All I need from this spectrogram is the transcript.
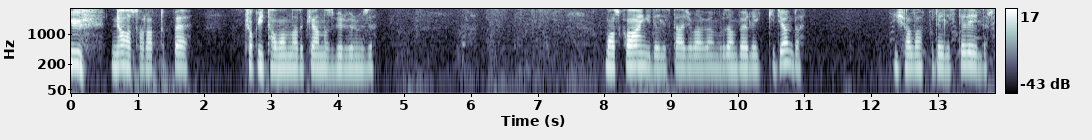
Üf, ne hasar attık be. Çok iyi tamamladık yalnız birbirimizi. Moskova hangi delikte acaba? Ben buradan böyle gidiyorum da. İnşallah bu delikte değildir.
